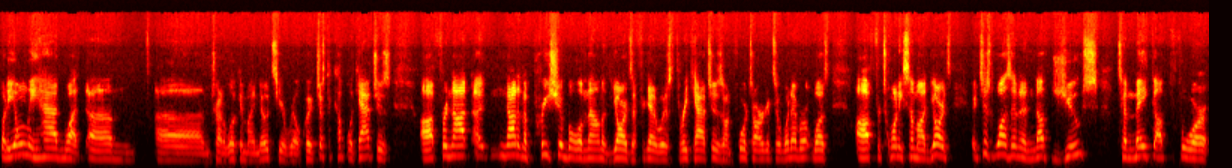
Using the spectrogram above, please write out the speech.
but he only had what? Um, uh, I'm trying to look in my notes here real quick. Just a couple of catches uh, for not uh, not an appreciable amount of yards. I forget it was three catches on four targets or whatever it was uh, for 20 some odd yards. It just wasn't enough juice to make up for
